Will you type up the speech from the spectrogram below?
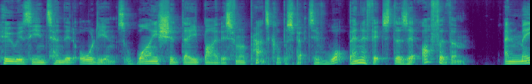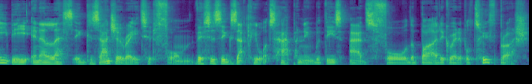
Who is the intended audience? Why should they buy this from a practical perspective? What benefits does it offer them? And maybe in a less exaggerated form, this is exactly what's happening with these ads for the biodegradable toothbrush.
